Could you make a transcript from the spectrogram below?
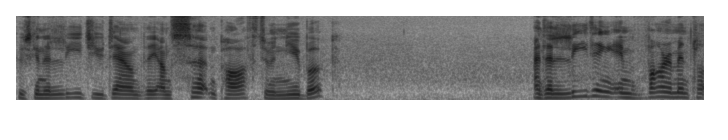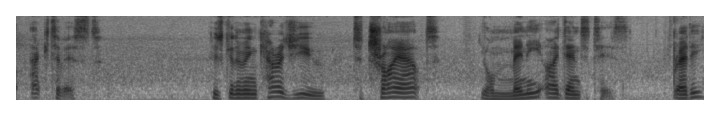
who's going to lead you down the uncertain path to a new book, and a leading environmental activist who's going to encourage you to try out your many identities. Ready?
